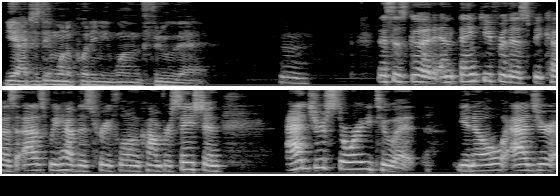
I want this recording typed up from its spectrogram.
yeah i just didn't want to put anyone through that Hmm. This is good. And thank you for this because as we have this free flowing conversation, add your story to it. You know, add your,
